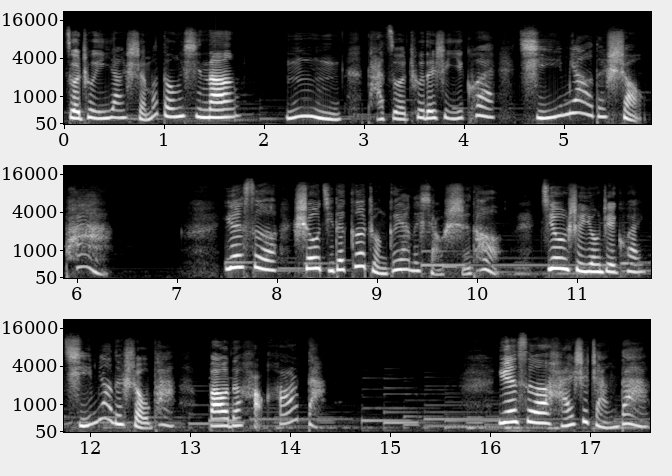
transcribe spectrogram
做出一样什么东西呢？嗯，他做出的是一块奇妙的手帕。约瑟收集的各种各样的小石头，就是用这块奇妙的手帕包的好好的。约瑟还是长大，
